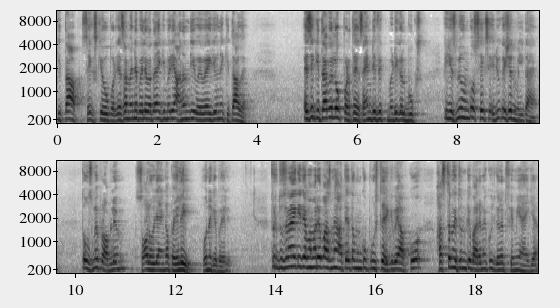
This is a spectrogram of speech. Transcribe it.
किताब सेक्स के ऊपर, जैसा मैंने पहले बताया कि मेरी आनंदी वैवाहिक जीवन एक किताब है। ऐसी किताबें लोग पढ़ते हैं साइंटिफिक मेडिकल बुक्स कि जिसमें उनको सेक्स एजुकेशन मिलता है तो उसमें प्रॉब्लम सॉल्व हो जाएगा पहले ही, होने के पहले। फिर दूसरा है कि जब हमारे पास में आते हैं तो हम उनको पूछते हैं कि भाई, आपको हस्तमैथुन के बारे में कुछ गलत फहमियाँ हैं क्या?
